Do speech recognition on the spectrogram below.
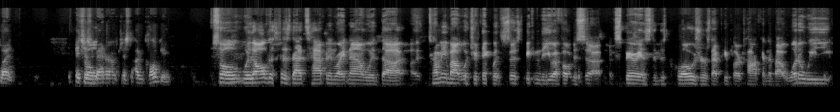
but it's just So- a matter of just uncloaking. So with all this is that's happening right now, with uh, tell me about what you think with so speaking of the UFO this uh, experience, the disclosures that people are talking about. What are we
